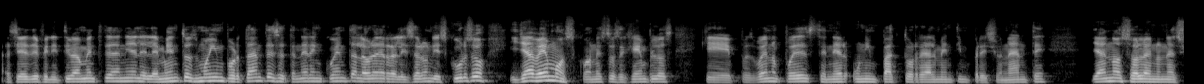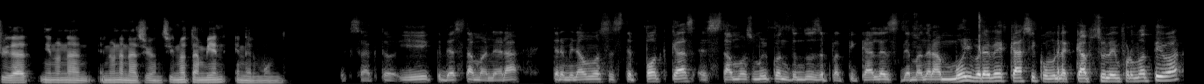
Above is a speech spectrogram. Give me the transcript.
Así es, definitivamente, Daniel, elementos muy importantes a tener en cuenta a la hora de realizar un discurso y ya vemos con estos ejemplos que, pues bueno, puedes tener un impacto realmente impresionante, ya no solo en una ciudad ni en una, en una nación, sino también en el mundo. Exacto, y de esta manera terminamos este podcast. Estamos muy contentos de platicarles de manera muy breve, casi como una cápsula informativa,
